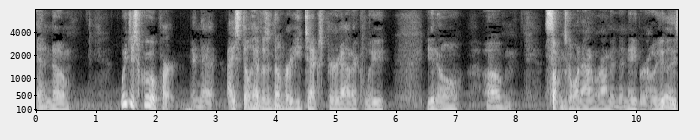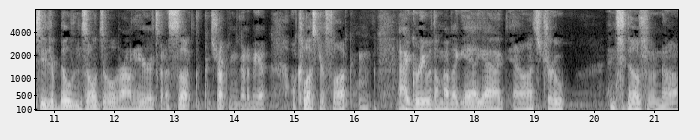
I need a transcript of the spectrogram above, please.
And um, we just grew apart in that. I still have his number. He texts periodically, you know. Um, something's going on around in the neighborhood. Yeah, you see they're building so and so around here. It's gonna suck. The construction's gonna be a, a clusterfuck. And I agree with him. I'm like, yeah, yeah, you know, that's true, and stuff. And uh,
